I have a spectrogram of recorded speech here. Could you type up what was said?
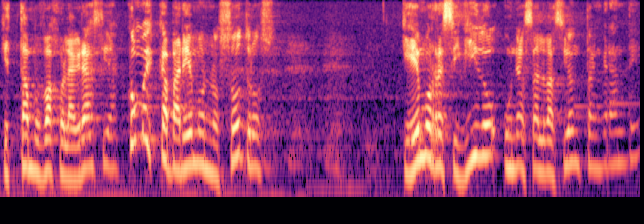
Que estamos bajo la gracia. ¿Cómo escaparemos nosotros que hemos recibido una salvación tan grande?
